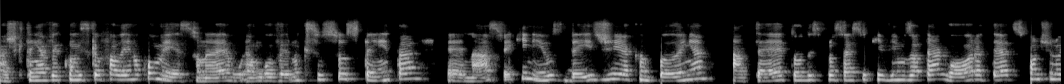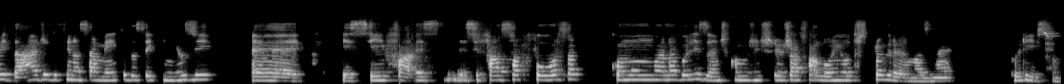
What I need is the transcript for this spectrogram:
Acho que tem a ver com isso que eu falei no começo, né? É um governo que se sustenta é, nas fake news, desde a campanha até todo esse processo que vimos até agora, até a descontinuidade do financiamento das fake news e é, esse, esse falsa força como um anabolizante, como a gente já falou em outros programas, né? Por isso.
